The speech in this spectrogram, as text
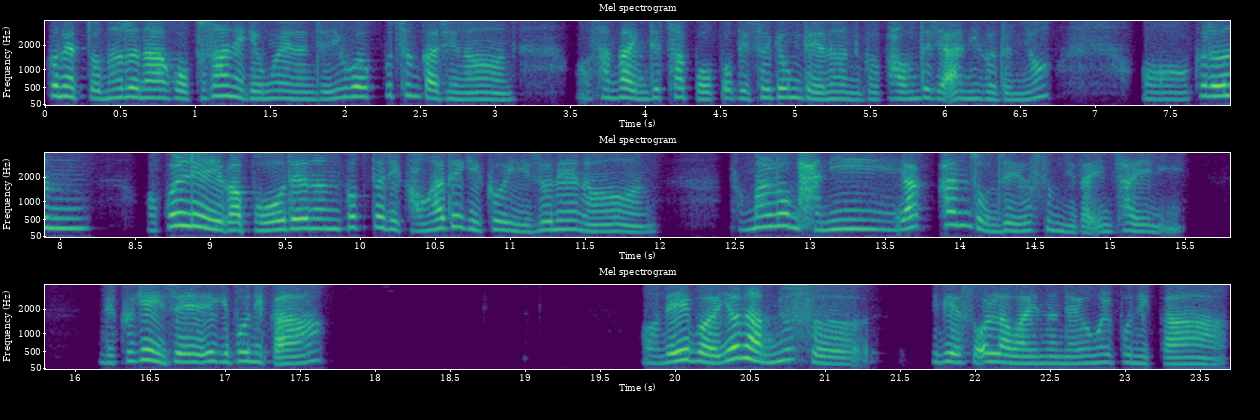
금액도 늘어나고 부산의 경우에는 이제 6억 9천까지는 어, 상가 임대차 보호법이 적용되는 그 바운들이 아니거든요. 어, 그런 권리가 보호되는 법들이 강화되기 그 이전에는 정말로 많이 약한 존재였습니다. 임차인이. 근데 그게 이제 여기 보니까 어, 네이버 연합뉴스 TV에서 올라와 있는 내용을 보니까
